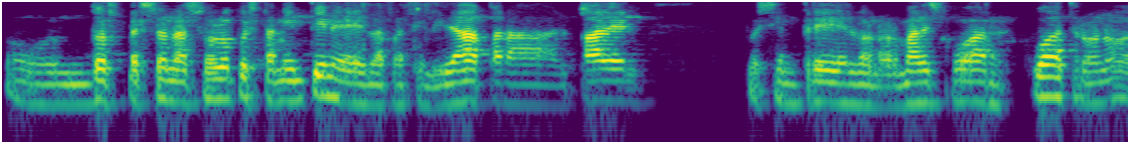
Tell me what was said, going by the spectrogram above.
dos personas solo, pues también tiene la facilidad para el pádel, pues siempre lo normal es jugar cuatro, ¿no?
